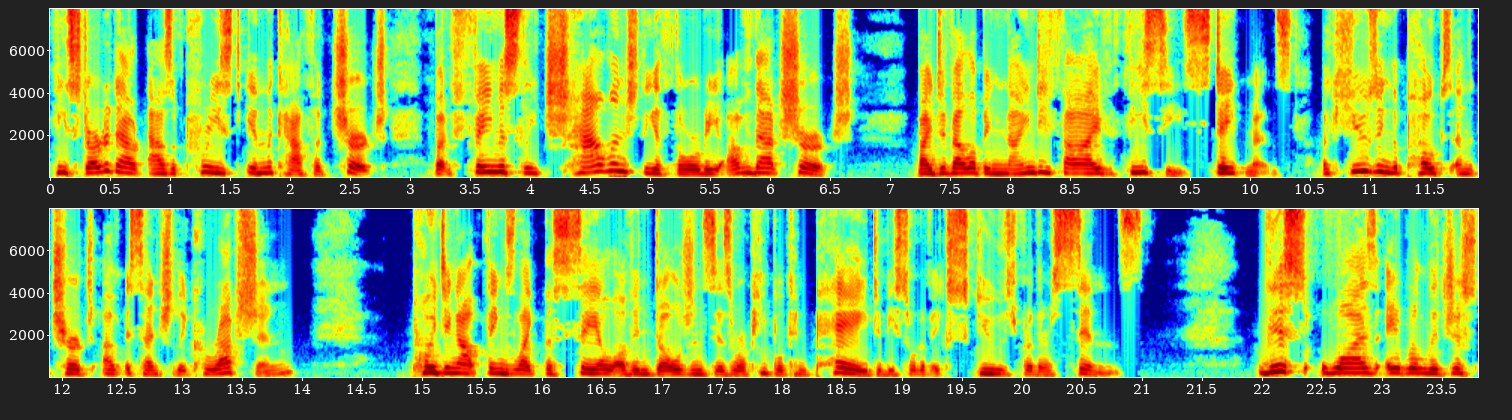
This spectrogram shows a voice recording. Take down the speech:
He started out as a priest in the Catholic Church but famously challenged the authority of that church by developing 95 theses, statements, accusing the popes and the church of essentially corruption, pointing out things like the sale of indulgences where people can pay to be sort of excused for their sins. This was a religious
